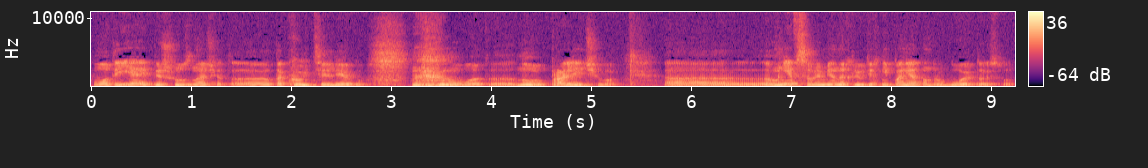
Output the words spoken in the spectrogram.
Вот, и я и пишу, значит, э, такую телегу, вот, э, ну, пролечь его. Э, мне в современных людях непонятно другое, то есть, вот,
